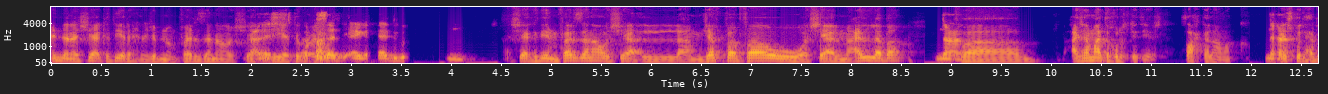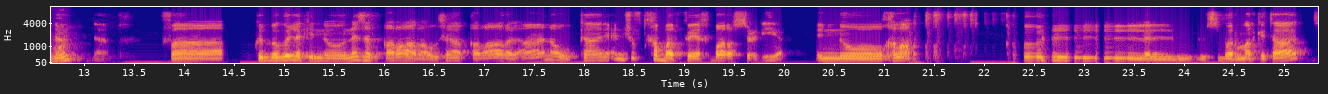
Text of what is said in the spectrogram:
عندنا أشياء كثير إحنا جبنا مفرزنة وأشياء اللي هي تقعد بس تقول. أشياء كثير مفرزنة وأشياء المجففة وأشياء المعلبة. نعم. ف عشان ما تخرج كثير صح كلامك. نعم. إيش كنت حتقول؟ نعم, نعم. فكنت بقول لك إنه نزل قرار أو جاء قرار الآن وكان يعني شفت خبر في أخبار السعودية إنه خلاص كل السوبر ماركتات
